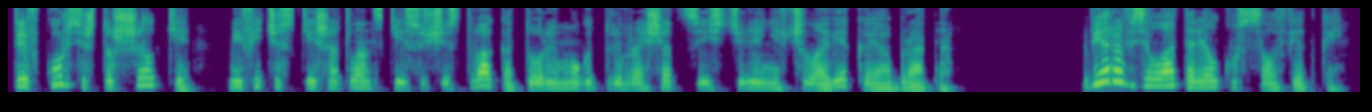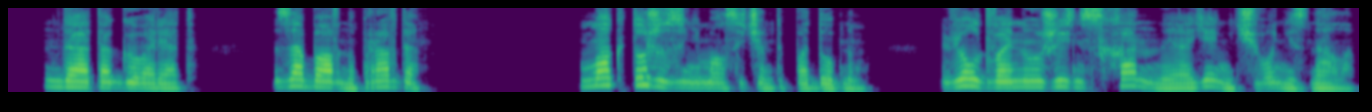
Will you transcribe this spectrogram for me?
«Ты в курсе, что шелки — мифические шотландские существа, которые могут превращаться из тюленя в человека и обратно?» Вера взяла тарелку с салфеткой. «Да, так говорят. Забавно, правда?» Мак тоже занимался чем-то подобным. Вел двойную жизнь с Ханной, а я ничего не знала.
